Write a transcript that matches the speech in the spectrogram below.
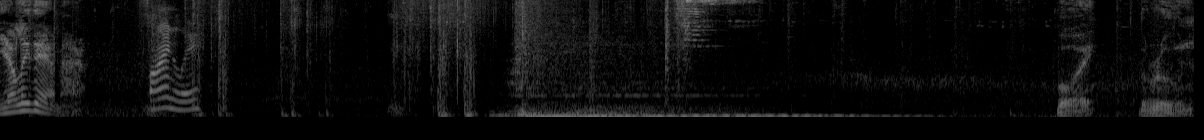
Nearly there now. Finally. Boy, the rune.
